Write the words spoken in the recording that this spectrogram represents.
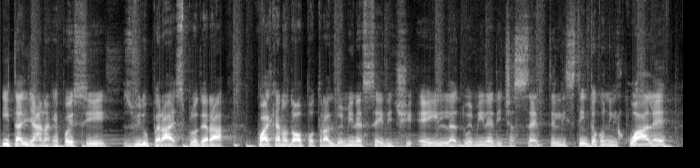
italiana che poi si svilupperà, esploderà qualche anno dopo, tra il 2016 e il 2017. L'istinto con il quale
